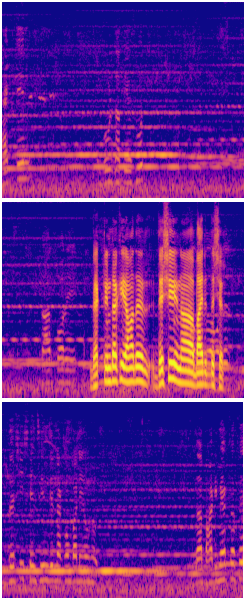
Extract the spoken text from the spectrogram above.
ভ্যাকসিন গুড় জাতীয় ওষুধ। তারপরে ভ্যাকটিনটা কি আমাদের দেশি না বাইরের দেশের? দেশি সেনসিনজেন্ডা কোম্পানির ওষুধ। না ভাটি ম্যাক্স আছে।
